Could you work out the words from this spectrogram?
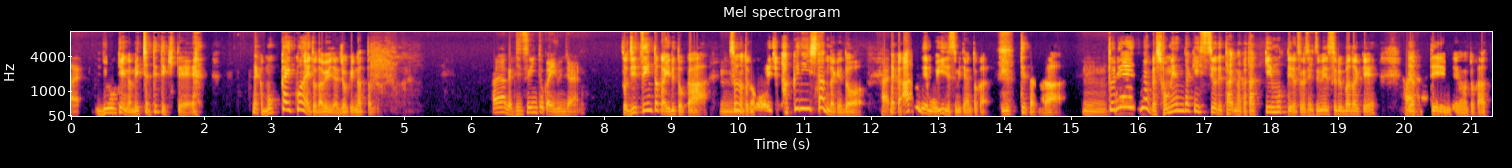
いはい条件がめっちゃ出てきて、なんかもう一回来ないとダメみたいな状況になったのよ。あれなんか実印とかいるんじゃないの、そう、実印とかいるとか、うんそういうのとかも俺一応確認したんだけど、はいなんか後でもいいですみたいなのとか言ってたから、うん。とりあえずなんか書面だけ必要で、たなんか宅建持ってるやつが説明する場だけはいやって、みたいなのとかあっ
